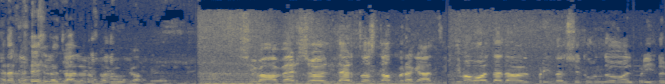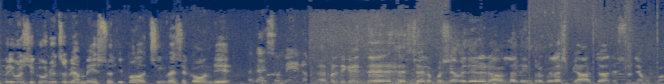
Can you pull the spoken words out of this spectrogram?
era quello giallo lungo lungo. Si va verso il terzo stop ragazzi. L'ultima volta dal, pri- dal secondo al pri- dal primo al secondo ci abbiamo messo tipo 5 secondi. Adesso meno. Eh, praticamente cioè, lo possiamo vedere no? là dentro quella spiaggia, adesso andiamo qua.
